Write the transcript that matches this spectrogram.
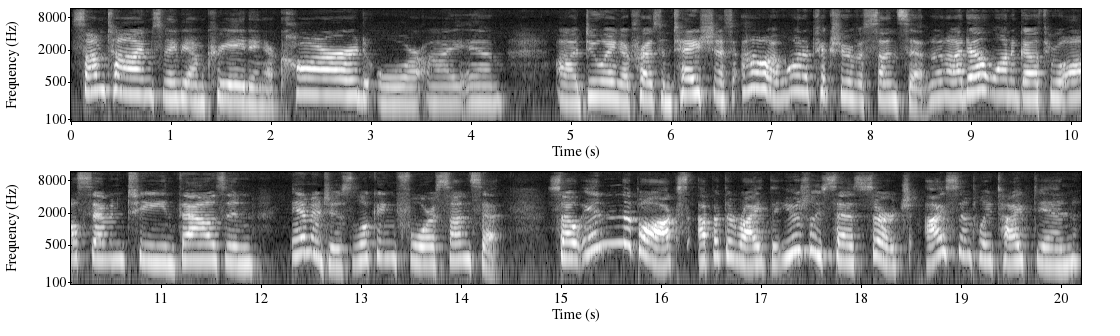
Sometimes maybe I'm creating a card or I am uh, doing a presentation. I say, oh, I want a picture of a sunset. And I don't want to go through all 17,000 images looking for sunset. So in the box up at the right that usually says search, I simply typed in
